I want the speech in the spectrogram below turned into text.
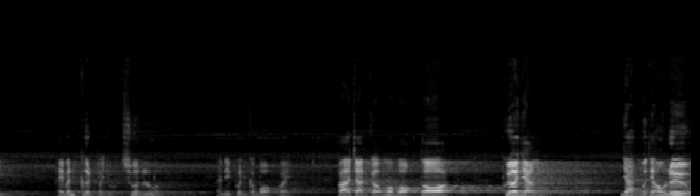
ดีๆ ให้มันเกิดประโยชน์ส่วนร่วม อันนี้เพิ่นก็บอกไว้ พระอาจารย์ก็มาบอกต่อ เพื่อหยังญาติมุติเฮาลืม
